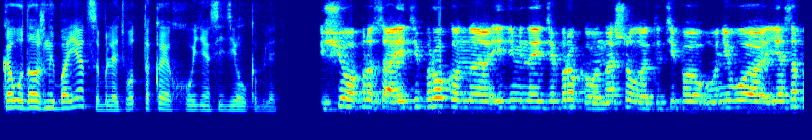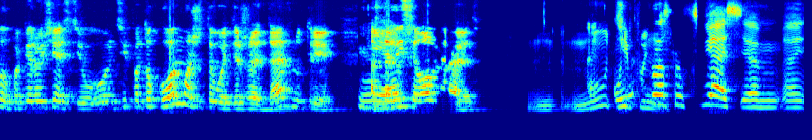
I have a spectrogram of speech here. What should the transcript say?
кого должны бояться, блядь, вот такая хуйня сиделка, блядь. Еще вопрос, а Эдди Брок, он, э, именно Эдди Брока он нашел, это типа у него, я забыл по первой части, он типа только он может его держать, да, внутри? Остальные Нет, тела умирают. Ну, У них типа... просто связь э, м, э,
